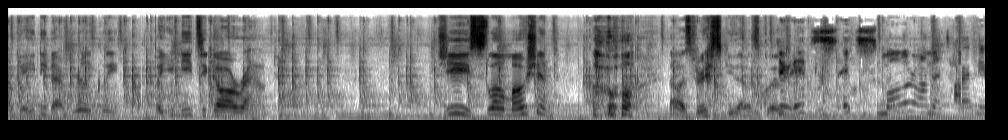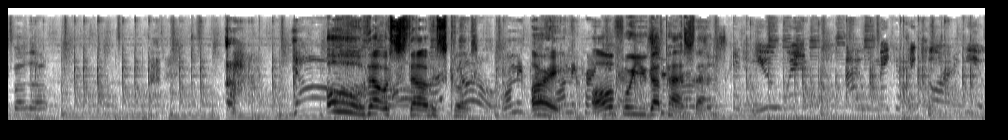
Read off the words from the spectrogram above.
okay, you did that really clean. But you need to go around. Jeez, slow motion. Oh, that was risky. That was close. Dude, it's it's smaller on the top. RIP Bozo. Oh, that was that was close. Yo, All right, let me prank all four of you got past that. If you win, I will make a pixel art of you.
